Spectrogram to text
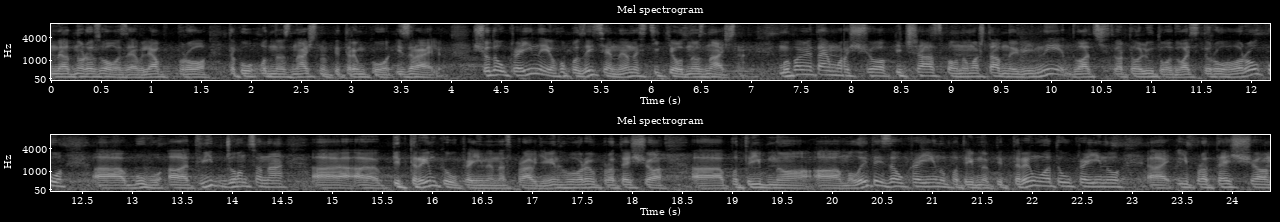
неодноразово заявляв про таку однозначну підтримку Ізраїлю. Щодо України, його позиція не настільки однозначна. Ми пам'ятаємо, що під час повномасштабної війни, 24 лютого 2022 року, був твіт Джонсона підтримки України. Насправді він говорив про те, що потрібно молитись за Україну, потрібно підтримувати Україну, і про те, що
